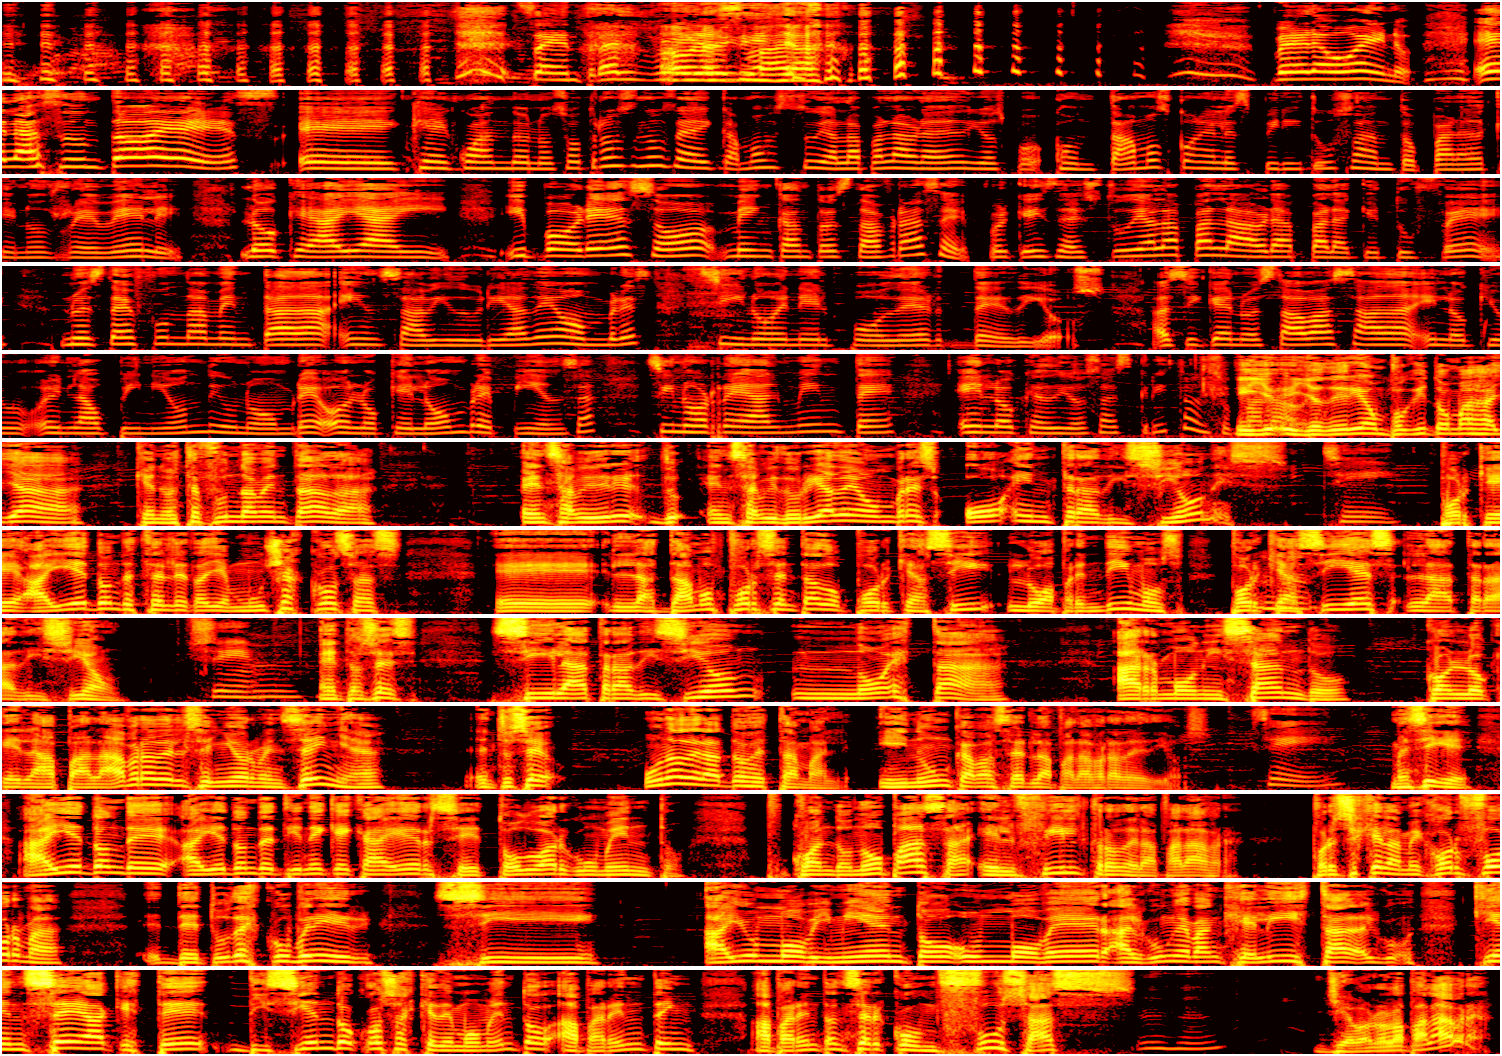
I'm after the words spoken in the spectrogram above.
Se entra el ruido Ahora sí igual. ya. Pero bueno, el asunto es eh, que cuando nosotros nos dedicamos a estudiar la palabra de Dios, contamos con el Espíritu Santo para que nos revele lo que hay ahí. Y por eso me encantó esta frase, porque dice, estudia la palabra para que tu fe no esté fundamentada en sabiduría de hombres, sino en el poder de Dios. Así que no está basada en lo que en la opinión de un hombre o lo que el hombre piensa, sino realmente en lo que Dios ha escrito en su Y yo, palabra. y yo diría un poquito más allá, que no esté fundamentada en sabiduría, en sabiduría de hombres o en tradiciones. Sí. Porque ahí es donde está el detalle. Muchas cosas eh, las damos por sentado porque así lo aprendimos, porque así es la tradición. Sí. Entonces, si la tradición no está armonizando con lo que la palabra del Señor me enseña, entonces una de las dos está mal y nunca va a ser la palabra de Dios. Sí. ¿Me sigue? Ahí es donde ahí es donde tiene que caerse todo argumento cuando no pasa el filtro de la palabra. Por eso es que la mejor forma de tú descubrir si hay un movimiento, un mover, algún evangelista, algún- quien sea que esté diciendo cosas que de momento aparenten aparentan ser confusas, llévalo a la palabra.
